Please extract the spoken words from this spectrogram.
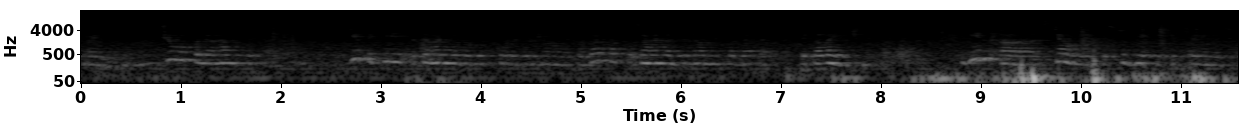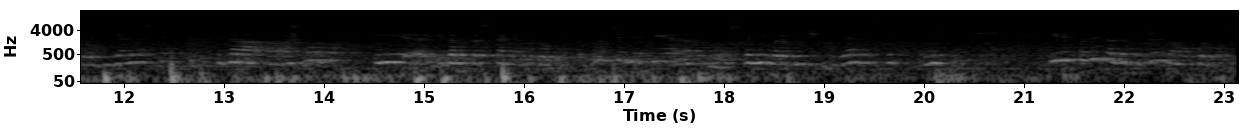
України. В чому полягає питання? Є такий загальнообов'язковий державний податок, загальнодержавний податок, екологічний податок. Він е, стягується з суб'єктів підприємницької діяльності за е, шкоду і, е, і за використання природних ресурсів, які в своїй виробничій діяльності не здійснюють. І відповідно до бюджетного кодексу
